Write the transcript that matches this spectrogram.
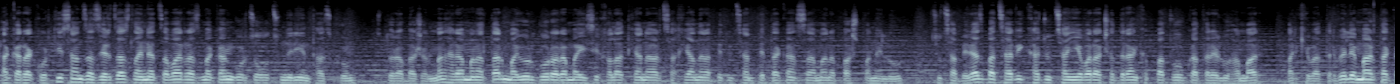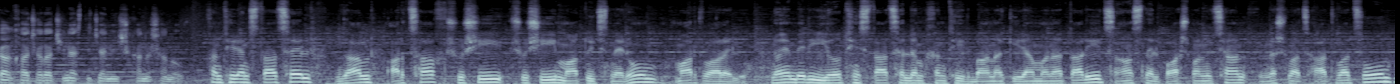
Հակառակորդի սանձազերծած լայնածավալ ռազմական գործողությունների ընթացքում ստորաբաժանման հրամանատար մայոր Գոր Արամայիսի Խալաթյանը Արցախի հանրապետության պետական սահմանը պաշտպանելու, ցուցաբերած բացառիկ քաջության եւ առաջադրանքը պատվով կատարելու համար ապարգևատրվել է մարտական խաչ առաջին աստիճանի իշխանանշանով։ Խնդիր եմ ստացել գալ Արցախ Շուշի Շուշիի մատույցներում մարտ վարելու։ Նոյեմբերի 7-ին ստացել եմ խնդիր բանակի հրամանատարից անցնել պաշտպանության նշված հատվածում,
